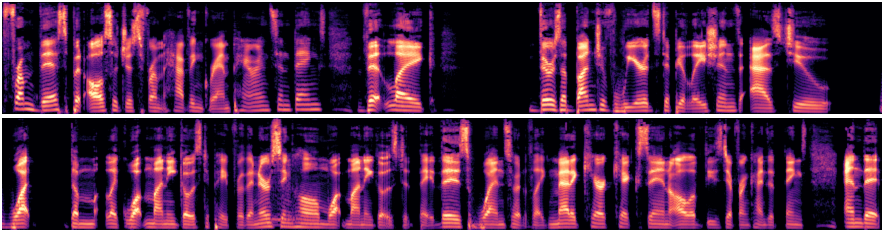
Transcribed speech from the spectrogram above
from this, but also just from having grandparents and things that like there's a bunch of weird stipulations as to what the like what money goes to pay for the nursing Mm. home, what money goes to pay this, when sort of like Medicare kicks in, all of these different kinds of things, and that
